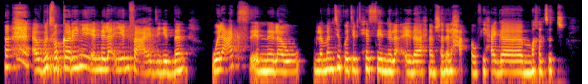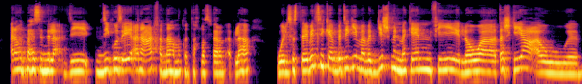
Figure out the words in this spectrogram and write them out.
أو بتفكريني إن لأ ينفع عادي جدا. والعكس إن لو لما انت كنت بتحسي إن لأ إيه ده إحنا مش هنلحق أو في حاجة ما خلصتش أنا كنت بحس إن لأ دي دي جزئيه أنا عارفة إنها ممكن تخلص فعلا قبلها. وال sustainability كانت بتيجي ما بتجيش من مكان فيه اللي هو تشجيع أو آه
